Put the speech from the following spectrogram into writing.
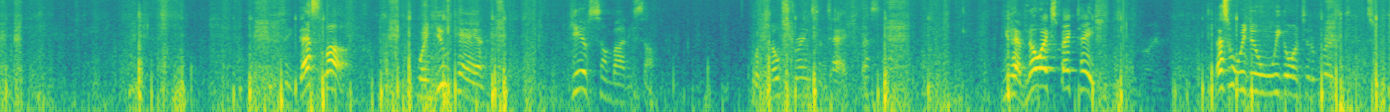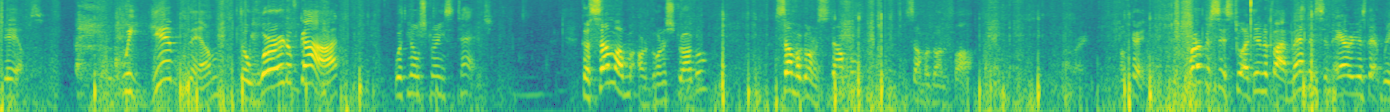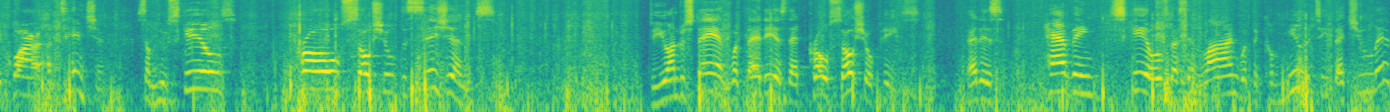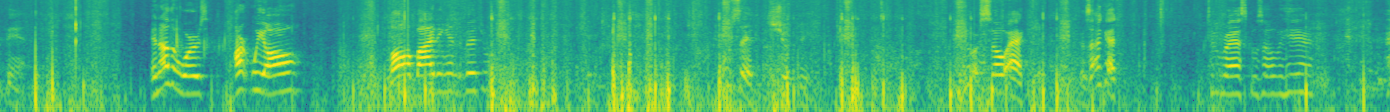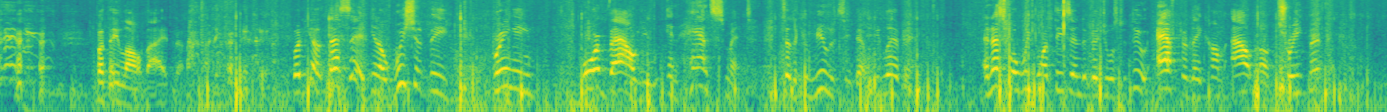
See, that's love. When you can give somebody something with no strings attached, that's love. You have no expectations. That's what we do when we go into the prisons, to the jails. We give them the Word of God with no strings attached. Because some of them are going to struggle, some are going to stumble, some are going to fall. All right. Okay. Purpose is to identify methods and areas that require attention, some new skills, pro social decisions. Do you understand what that is, that pro social piece? That is having skills that's in line with the community that you live in. In other words, aren't we all law abiding individuals? Who said should be? You are so accurate. Because I got two rascals over here. but they law abiding. but you know, that's it. You know, we should be bringing more value, enhancement to the community that we live in. And that's what we want these individuals to do after they come out of treatment,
